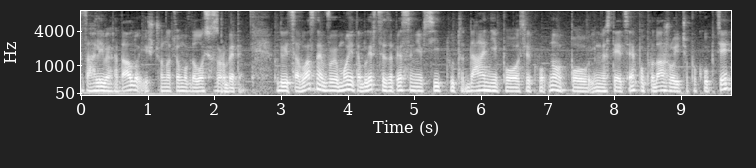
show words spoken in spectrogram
взагалі виглядало і що на цьому вдалося зробити. Подивіться, власне, в моїй табличці записані всі тут дані по слідку, ну, по інвестиціях, по продажу і чи покупці.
